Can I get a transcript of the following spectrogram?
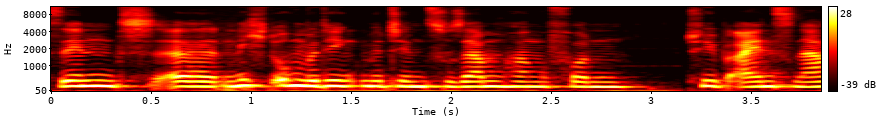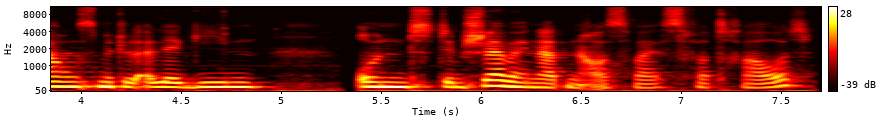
sind äh, nicht unbedingt mit dem Zusammenhang von Typ 1 Nahrungsmittelallergien und dem Schwerbehindertenausweis vertraut.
